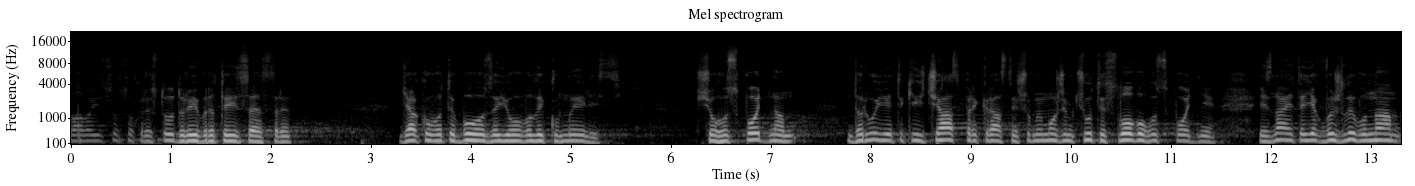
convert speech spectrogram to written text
Слава Ісусу Христу, дорогі брати і сестри. Дякувати Богу за Його велику милість, що Господь нам дарує такий час прекрасний, що ми можемо чути Слово Господнє. І знаєте, як важливо нам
